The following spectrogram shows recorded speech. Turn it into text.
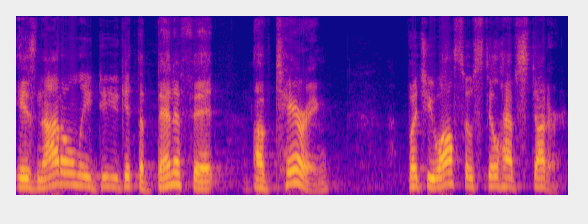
is not only do you get the benefit of tearing, but you also still have stutter.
